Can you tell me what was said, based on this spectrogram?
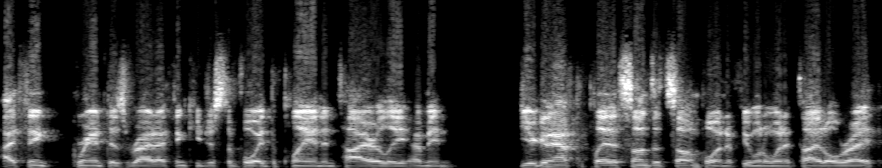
I think Grant is right. I think you just avoid the play-in entirely. I mean, you're going to have to play the Suns at some point if you want to win a title, right?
